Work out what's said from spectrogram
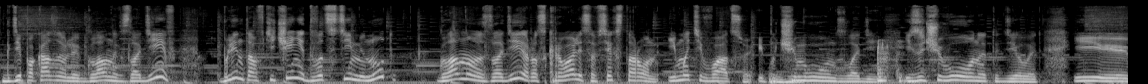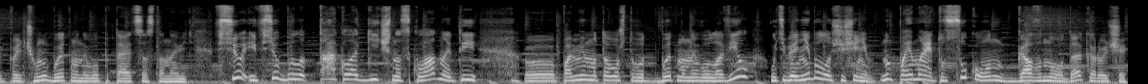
где показывали главных злодеев, блин, там в течение 20 минут главного злодея раскрывали со всех сторон. И мотивацию, и почему он злодей, из-за чего он это делает, и почему Бэтмен его пытается остановить. Все, и все было так логично, складно, и ты, э, помимо того, что вот Бэтмен его ловил, у тебя не было ощущения, ну, поймай эту суку, он говно, да, короче.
